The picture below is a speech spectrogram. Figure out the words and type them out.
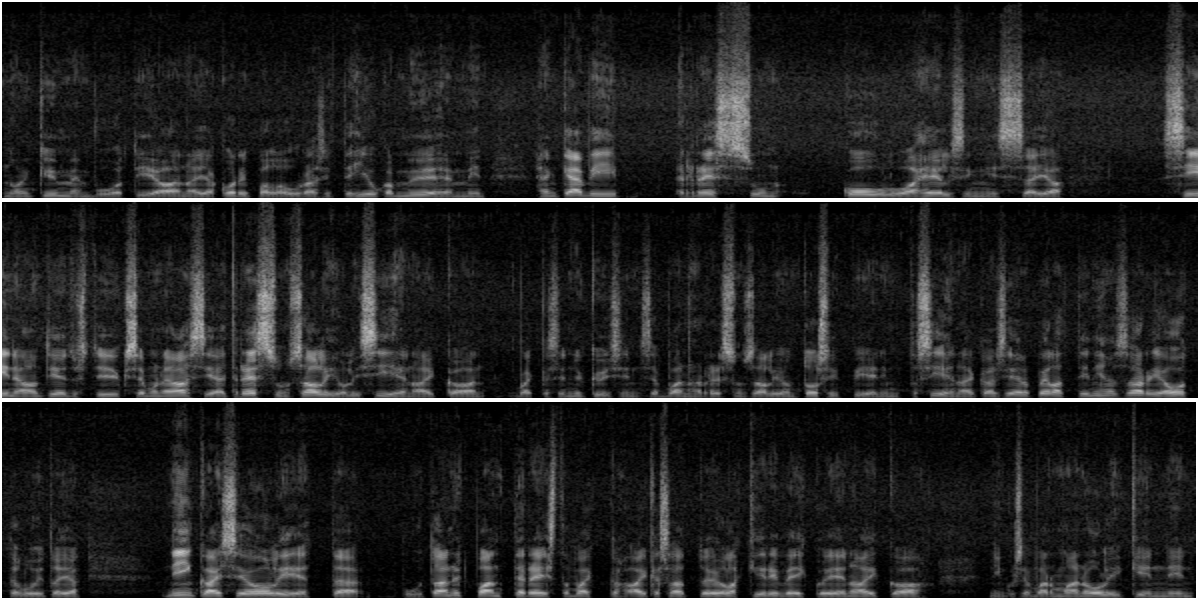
noin kymmenvuotiaana ja koripalloura sitten hiukan myöhemmin. Hän kävi Ressun koulua Helsingissä ja siinä on tietysti yksi semmoinen asia, että Ressun sali oli siihen aikaan, vaikka se nykyisin, se vanha Ressun sali on tosi pieni, mutta siihen aikaan siellä pelattiin ihan sarjaotteluita ja niin kai se oli, että puhutaan nyt panttereista, vaikka aika saattoi olla kiriveikkojen aikaa, niin kuin se varmaan olikin, niin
